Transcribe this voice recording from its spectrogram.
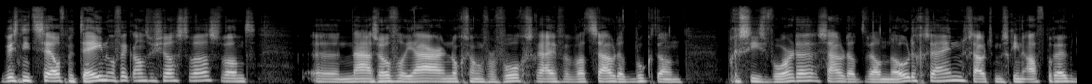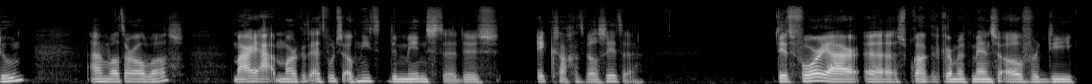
Ik wist niet zelf meteen of ik enthousiast was, want eh, na zoveel jaar nog zo'n vervolg schrijven, wat zou dat boek dan precies worden? Zou dat wel nodig zijn? Zou het misschien afbreuk doen aan wat er al was? Maar ja, Margaret Atwood is ook niet de minste, dus ik zag het wel zitten. Dit voorjaar eh, sprak ik er met mensen over die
